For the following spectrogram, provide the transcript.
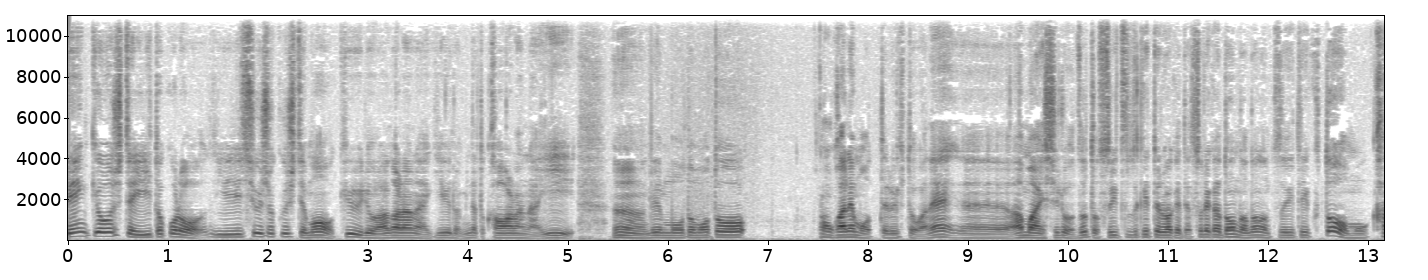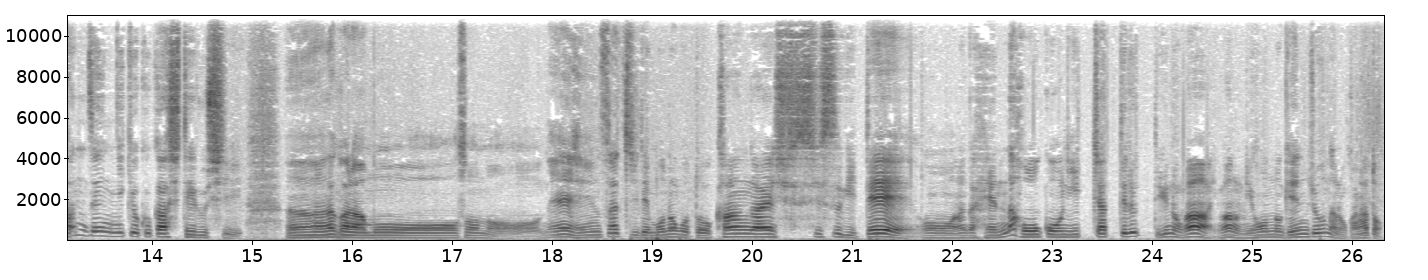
勉強していいところ、就職しても給料上がらない、給料みんなと変わらない。うん。で、もともとお金持ってる人がね、えー、甘い汁をずっと吸い続けてるわけで、それがどんどんどんどん続いていくと、もう完全二極化してるし、うん、だからもう、そのね、偏差値で物事を考えしすぎて、なんか変な方向に行っちゃってるっていうのが、今の日本の現状なのかなと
